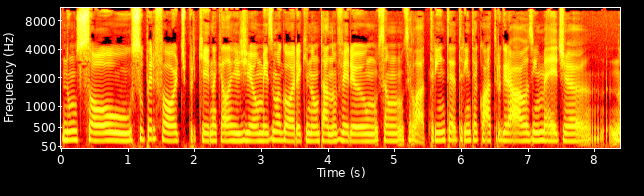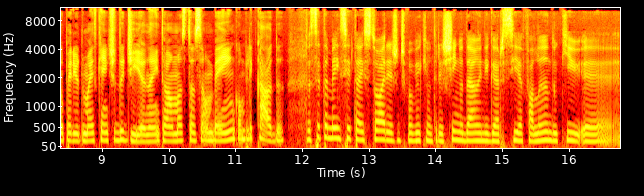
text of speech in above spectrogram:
num sol super forte, porque naquela região, mesmo agora que não está no verão, são, sei lá, 30 a 34 graus em média no período mais quente do dia, né? Então é uma situação bem complicada. Você também cita a história, a gente vai ver aqui um trechinho da Anne Garcia falando que. É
